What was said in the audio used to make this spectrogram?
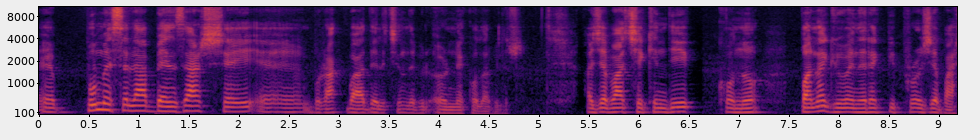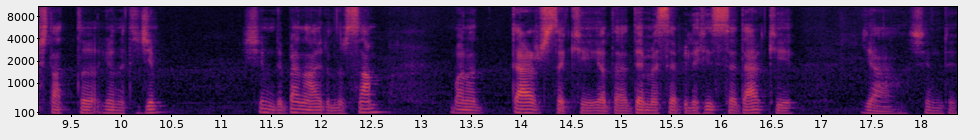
E, bu mesela benzer şey e, Burak Badel için de bir örnek olabilir. Acaba çekindiği konu bana güvenerek bir proje başlattı yöneticim. Şimdi ben ayrılırsam bana derse ki ya da demese bile hisseder ki ya şimdi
